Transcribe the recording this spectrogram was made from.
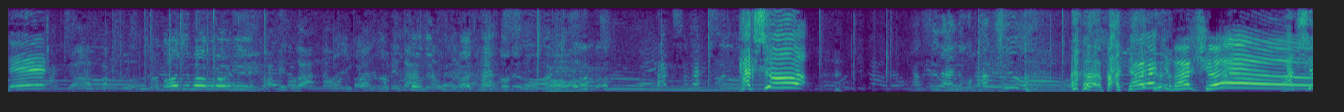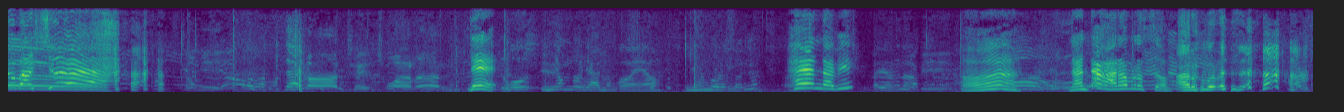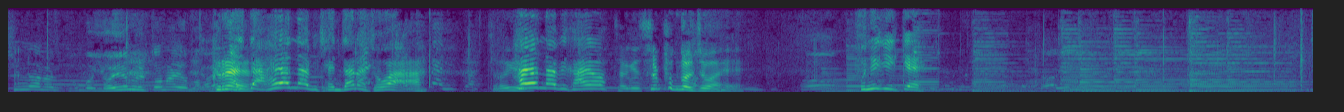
네. 자 마지막으로 우리 아니 마지막 김상 대표님 마지막 노래로 박수! 박수도 아니고 박수. 박수, 나같이 박수. 박수, 박수. 제가 제일 좋아하는 네. 인형 놀이 하는 거예요. 하얀 나비? 하얀 나비. 어, 난 딱 알아버렸어. 알아버렸어. 신나는 뭐 여행을 떠나요 막. 그래. 아니다, 하얀 나비 괜찮아, 좋아. 저기, 하얀 나비 가요. 저기 슬픈 걸 좋아해. 분위기 있게.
